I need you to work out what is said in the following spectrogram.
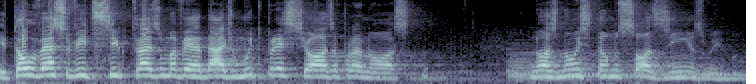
Então o verso 25 traz uma verdade muito preciosa para nós. Nós não estamos sozinhos, meu irmão.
